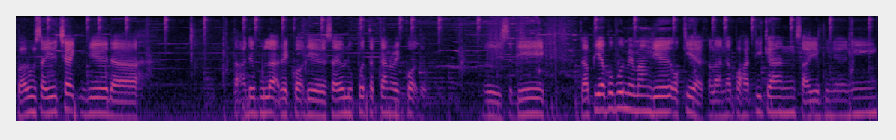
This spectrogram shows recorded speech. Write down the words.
baru saya check dia dah tak ada pula rekod dia. Saya lupa tekan rekod tu. Ui, sedih. Tapi apa pun memang dia okey lah. Kalau anda perhatikan saya punya ni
